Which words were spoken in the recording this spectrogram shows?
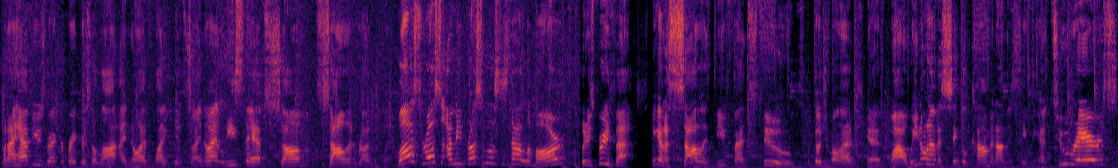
but I have used record breakers a lot. I know I've liked it, so I know at least they have some solid run play. Plus, Russell, I mean, Russell Wilson's not Lamar, but he's pretty fast. We got a solid defense, too. Let's go Jamal Adams again. Wow, we don't have a single comment on this team. We got two rares,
